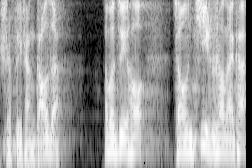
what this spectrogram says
是非常高的。那么最后，从技术上来看，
